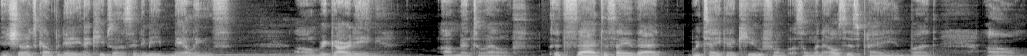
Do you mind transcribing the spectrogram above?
insurance company that keeps on sending me mailings uh, regarding uh, mental health. It's sad to say that we take a cue from someone else's pain, but um,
